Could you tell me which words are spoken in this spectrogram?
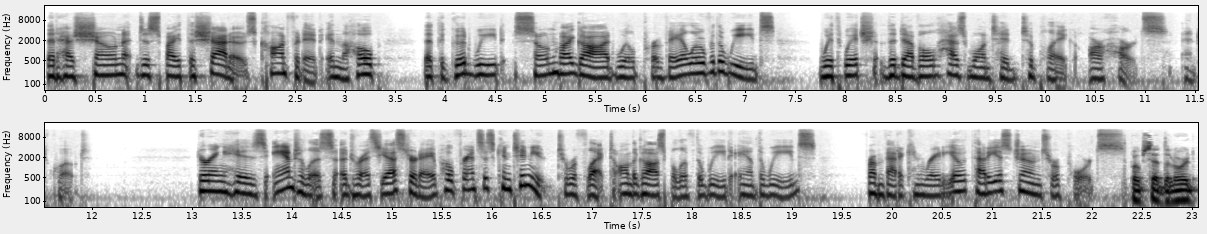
that has shone despite the shadows, confident in the hope that the good wheat sown by God will prevail over the weeds with which the devil has wanted to plague our hearts. During his Angelus address yesterday, Pope Francis continued to reflect on the gospel of the wheat and the weeds from Vatican Radio, Thaddeus Jones reports. The Pope said the Lord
